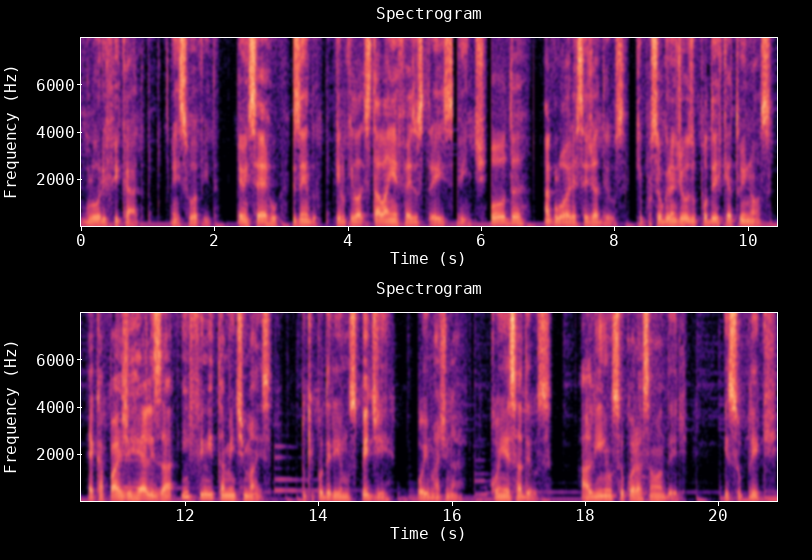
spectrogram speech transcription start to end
glorificado em sua vida. Eu encerro dizendo aquilo que está lá em Efésios 3, 20. Toda a glória seja a Deus, que por seu grandioso poder que atua em nós, é capaz de realizar infinitamente mais do que poderíamos pedir ou imaginar. Conheça a Deus, alinhe o seu coração a dele e suplique.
